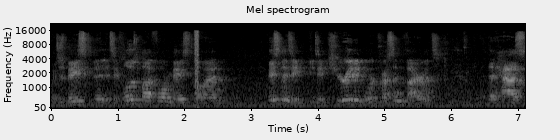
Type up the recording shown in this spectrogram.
which is based, it's a closed platform based on, basically it's a, it's a curated WordPress environment that has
